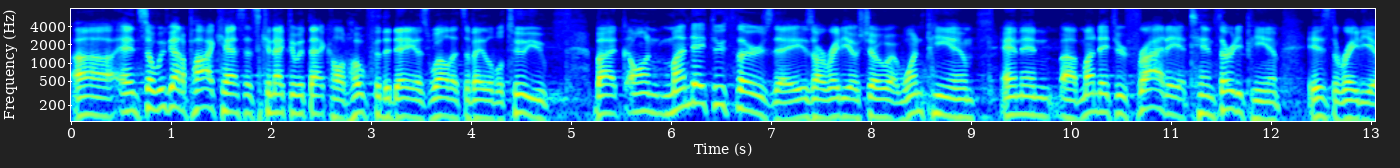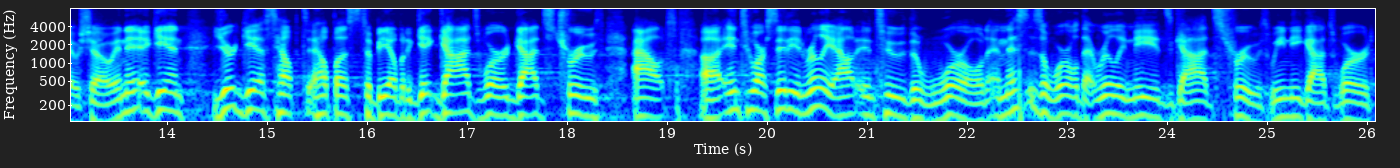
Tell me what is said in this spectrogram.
Uh, and so, we've got a podcast that's connected with that called Hope for the Day as well, that's available to you. But on Monday through Thursday is our radio show at 1 p.m. And then uh, Monday through Friday at 10:30 p.m. is the radio show. And it, again, your gifts help help us to be able to get God's word, God's truth out uh, into our city and really out into the world. And this is a world that really needs God's truth. We need God's word.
